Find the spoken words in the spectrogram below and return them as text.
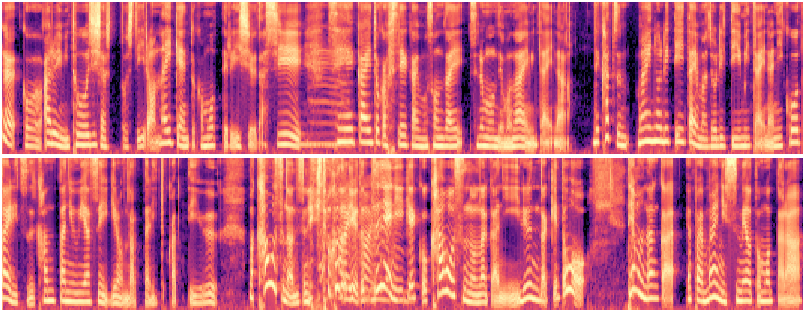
ながこう、ある意味当事者としていろんな意見とか持ってるイシューだし、正解とか不正解も存在するもんでもないみたいな。で、かつ、マイノリティ対マジョリティみたいな二項対立簡単に生みやすい議論だったりとかっていう、まあカオスなんですよね。一言で言うと、はいはい常に結構カオスの中にいるんだけど、でもなんか、やっぱり前に進めようと思ったら、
